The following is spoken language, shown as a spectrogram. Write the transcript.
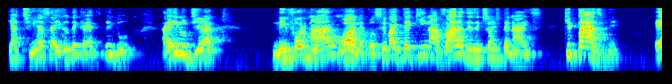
Já tinha saído o decreto do indulto. Aí no dia me informaram: olha, você vai ter que ir na vara de execuções penais, que pasme, é,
